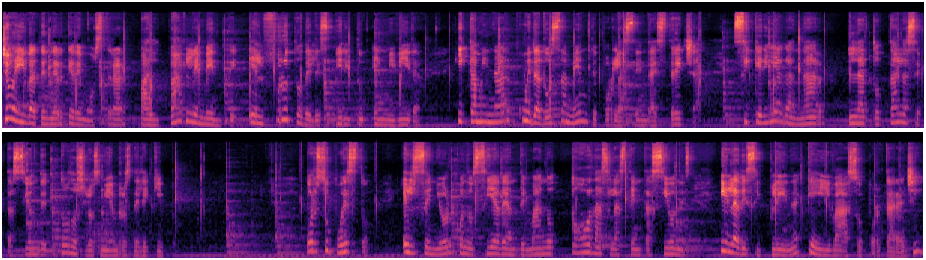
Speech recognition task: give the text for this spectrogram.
Yo iba a tener que demostrar palpablemente el fruto del Espíritu en mi vida y caminar cuidadosamente por la senda estrecha si quería ganar la total aceptación de todos los miembros del equipo. Por supuesto, el Señor conocía de antemano todas las tentaciones y la disciplina que iba a soportar allí.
